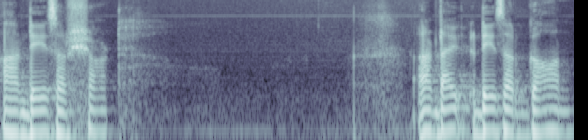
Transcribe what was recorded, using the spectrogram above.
our days are short, our days are gone.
